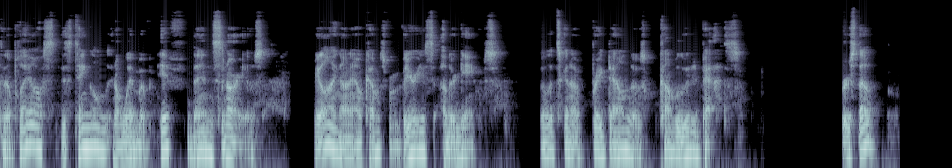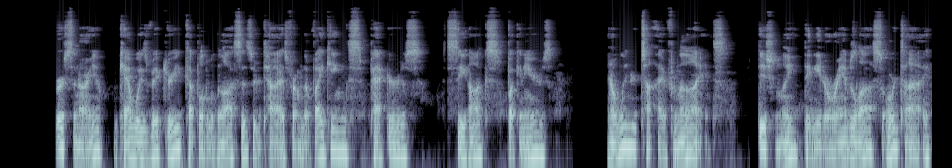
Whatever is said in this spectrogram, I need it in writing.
to the playoffs is tangled in a web of if then scenarios, relying on outcomes from various other games. So it's going to break down those convoluted paths. First up, first scenario, Cowboys' victory coupled with losses or ties from the Vikings, Packers, Seahawks, Buccaneers, and a win or tie from the Lions. Additionally, they need a Rams loss or tie,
